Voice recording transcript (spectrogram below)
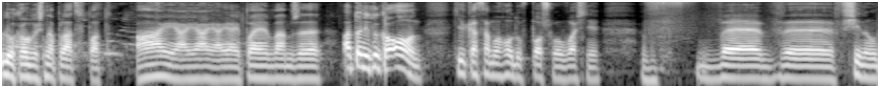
do kogoś na plac wpadł. Aj, aj, aj, aj, aj, powiem Wam, że... A to nie tylko on. Kilka samochodów poszło właśnie w, w, w, w siną.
